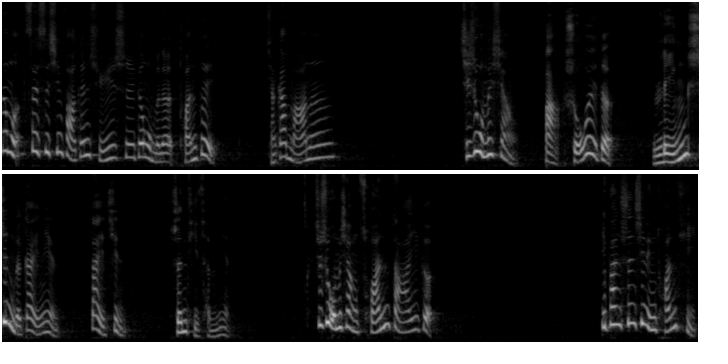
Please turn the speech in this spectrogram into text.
那么赛斯心法跟许医师跟我们的团队想干嘛呢？其实我们想把所谓的灵性的概念带进身体层面，就是我们想传达一个一般身心灵团体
